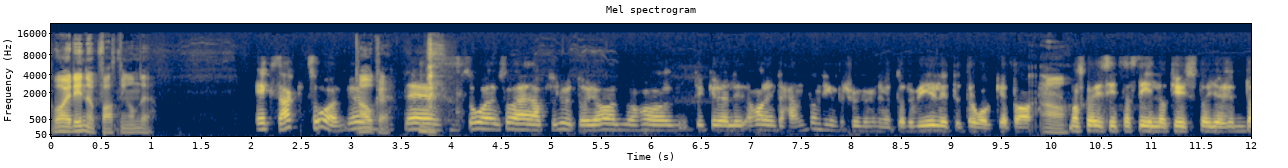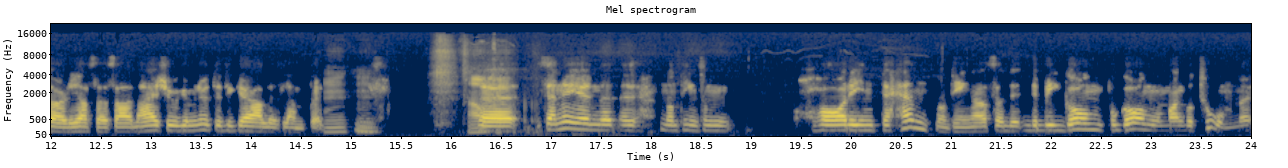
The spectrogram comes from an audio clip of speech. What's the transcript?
Vad är din uppfattning om det? Exakt så. Ah, okej. det, så. Så är det absolut. Och jag har, tycker det har inte hänt någonting på 20 minuter. Då blir det lite tråkigt. Och Ja. man ska ju sitta still och tyst och dölja sig. Så nej, 20 minuter tycker jag är alldeles lämpligt. Mm. Mm. Ja, okej. Eh, sen är ju eh, någonting som har det inte hänt någonting. Alltså det, det blir gång på gång och man går tom.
